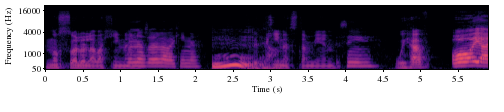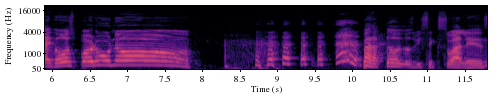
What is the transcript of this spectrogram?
No solo la vagina. No solo la vagina. De penis también. Sí. We have... ¡Hoy hay dos por uno! Para todos los bisexuales.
